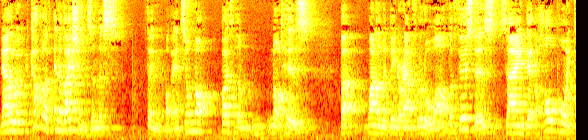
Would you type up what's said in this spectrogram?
Now, there were a couple of innovations in this thing of Anselm, not both of them, not his, but one of them had been around for a little while. The first is saying that the whole point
